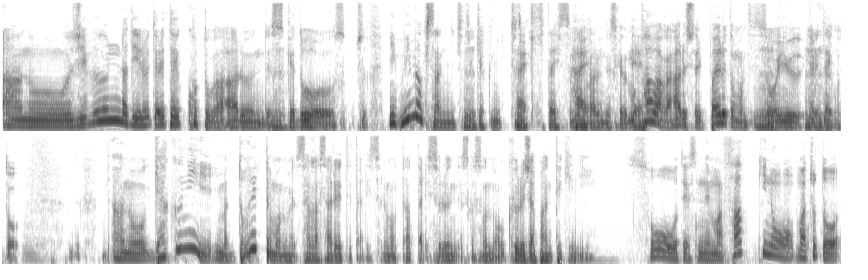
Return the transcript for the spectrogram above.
あの自分らでいろいろとやりたいことがあるんですけど、そちょみ三巻さんにちょっと逆にちょっと聞きたい質問があるんですけども、はい。はいパワーがある人いっぱいいると思うんです、うん。そういうやりたいこと、あの逆に今どういったものを探されてたりするものってあったりするんですか？そのクールジャパン的に。そうですね、まあ、さっきの、まあ、ちょっと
